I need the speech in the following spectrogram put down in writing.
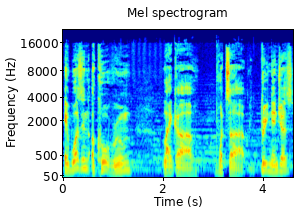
It wasn't a cool room like uh, what's uh, Three Ninjas.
